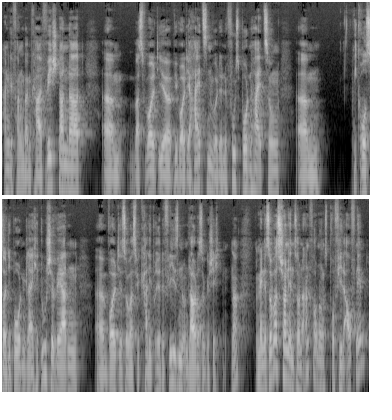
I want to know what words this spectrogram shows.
Angefangen beim KfW-Standard, ähm, was wollt ihr, wie wollt ihr heizen? Wollt ihr eine Fußbodenheizung? Ähm, wie groß soll die bodengleiche Dusche werden? Äh, wollt ihr sowas wie kalibrierte Fliesen und lauter so Geschichten? Ne? Und wenn ihr sowas schon in so ein Anforderungsprofil aufnehmt,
